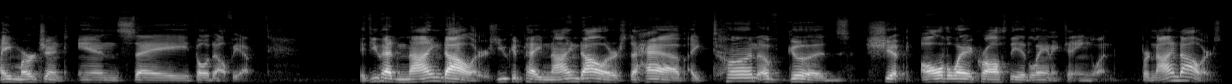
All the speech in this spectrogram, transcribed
a merchant in, say, Philadelphia. If you had $9, you could pay $9 to have a ton of goods shipped all the way across the Atlantic to England for $9.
